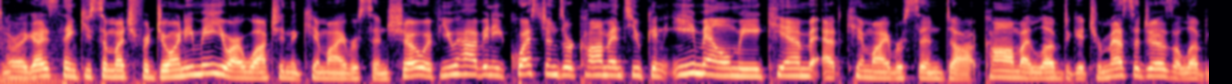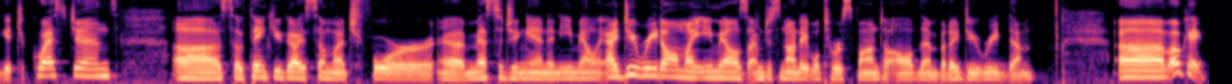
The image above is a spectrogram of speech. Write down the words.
All right, guys, thank you so much for joining me. You are watching The Kim Iversen Show. If you have any questions or comments, you can email me, kim at kimiversen.com. I love to get your messages. I love to get your questions. Uh, so thank you guys so much for uh, messaging in and emailing. I do read all my emails. I'm just not able to respond to all of them, but I do read them. Um, okay.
